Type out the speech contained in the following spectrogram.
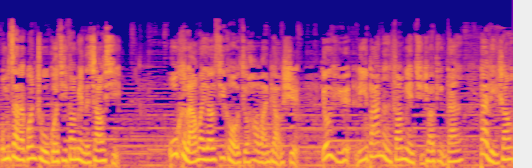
我们再来关注国际方面的消息。乌克兰外交机构九号晚表示，由于黎巴嫩方面取消订单，代理商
